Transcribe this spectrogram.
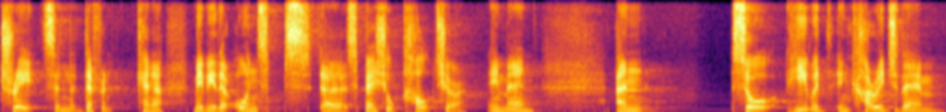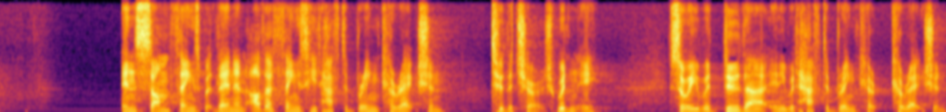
traits and different kind of, maybe their own uh, special culture. Amen. And so he would encourage them in some things, but then in other things, he'd have to bring correction to the church, wouldn't he? So he would do that and he would have to bring cor- correction.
